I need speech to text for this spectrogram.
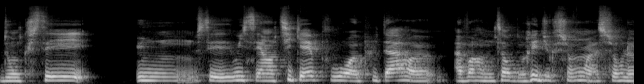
Donc c'est une, c'est oui, c'est un ticket pour euh, plus tard euh, avoir une sorte de réduction euh, sur le,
